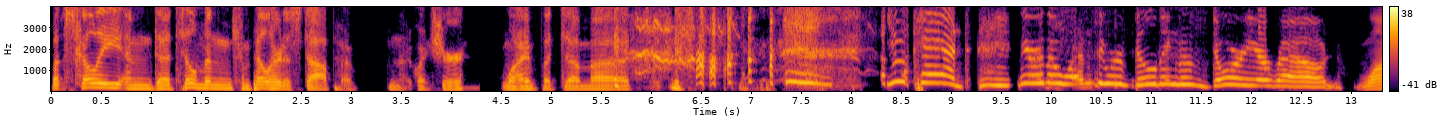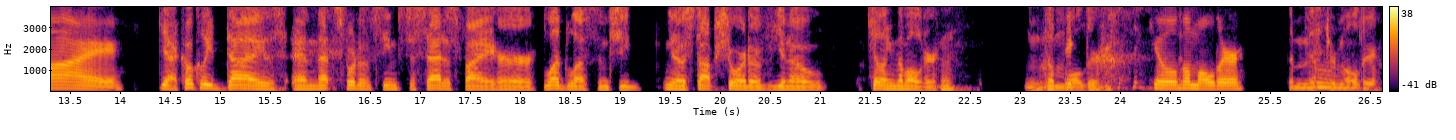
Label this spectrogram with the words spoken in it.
But Scully and uh, Tillman compel her to stop. I'm not quite sure why, but um, uh, you can't. They're the ones who are building the story around. Why? yeah, Cokely dies, and that sort of seems to satisfy her bloodlust, and she, you know, stops short of, you know, killing the Mulder. the Mulder, Kill the Mulder. the Mister mm. Mulder.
